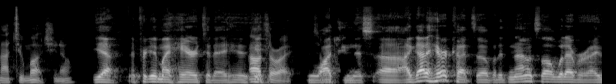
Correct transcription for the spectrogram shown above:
not too much, you know. Yeah, I forgive my hair today. Oh, it's all right. you're It's all right. watching this. Uh, I got a haircut though, but now it's all whatever. I,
